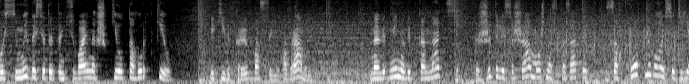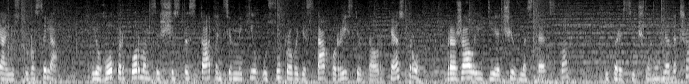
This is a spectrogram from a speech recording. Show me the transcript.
80 танцювальних шкіл та гуртків, які відкрив Василь Авраменко. На відміну від канадців, жителі США, можна сказати, захоплювалися діяльністю Василя. Його перформанси з 600 танцівників у супроводі 100 хористів та оркестру вражали і діячів мистецтва, і пересічного глядача.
